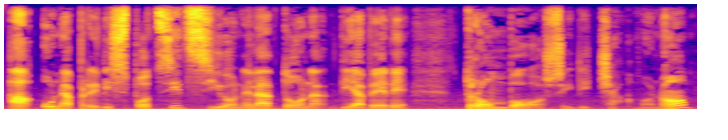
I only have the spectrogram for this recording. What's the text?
ha una predisposizione la donna di avere trombosi, diciamo, no?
